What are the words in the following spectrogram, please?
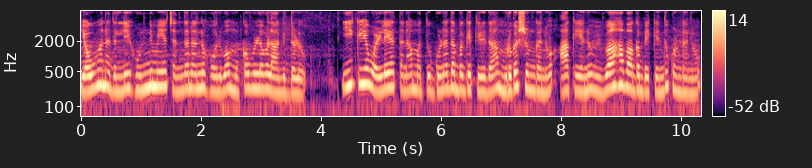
ಯೌವನದಲ್ಲಿ ಹುಣ್ಣಿಮೆಯ ಚಂದನನ್ನು ಹೋಲುವ ಮುಖವುಳ್ಳವಳಾಗಿದ್ದಳು. ಈಕೆಯ ಒಳ್ಳೆಯತನ ಮತ್ತು ಗುಣದ ಬಗ್ಗೆ ತಿಳಿದ ಮೃಗಶೃಂಗನು ಆಕೆಯನ್ನು ವಿವಾಹವಾಗಬೇಕೆಂದು ಕೊಂಡನು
